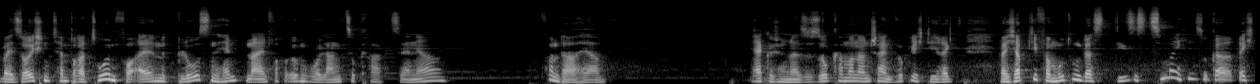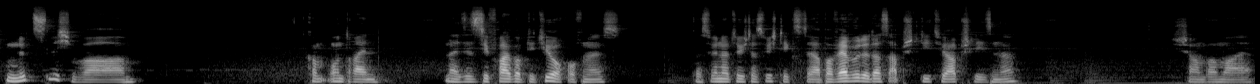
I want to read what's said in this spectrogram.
bei solchen Temperaturen vor allem mit bloßen Händen einfach irgendwo lang zu kraxeln, ja? Von daher. Merke schon, also so kann man anscheinend wirklich direkt, weil ich habe die Vermutung, dass dieses Zimmer hier sogar recht nützlich war. Komm, und rein. Na, jetzt ist die Frage, ob die Tür auch offen ist. Das wäre natürlich das Wichtigste. Aber wer würde das die Tür abschließen, ne? Schauen wir mal.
